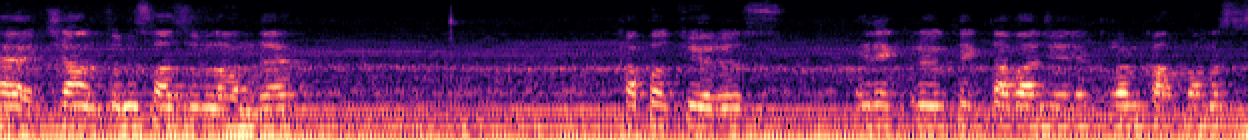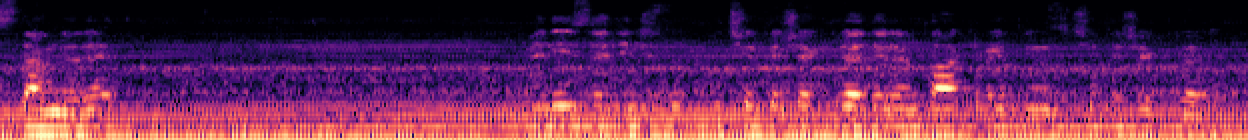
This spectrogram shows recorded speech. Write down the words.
Evet, çantamız hazırlandı. Kapatıyoruz. Elektronik tek tabanca ile krom kaplama sistemleri. Beni izlediğiniz için teşekkür ederim. Takip ettiğiniz için teşekkür ederim.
